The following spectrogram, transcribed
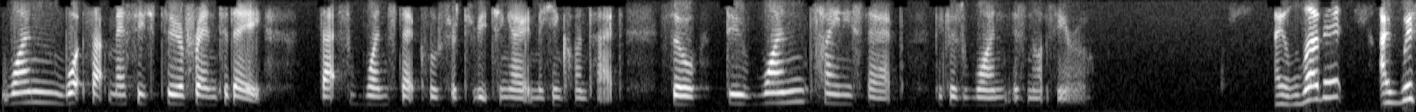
one WhatsApp message to a friend today. That's one step closer to reaching out and making contact. So do one tiny step because one is not zero. I love it. I wish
